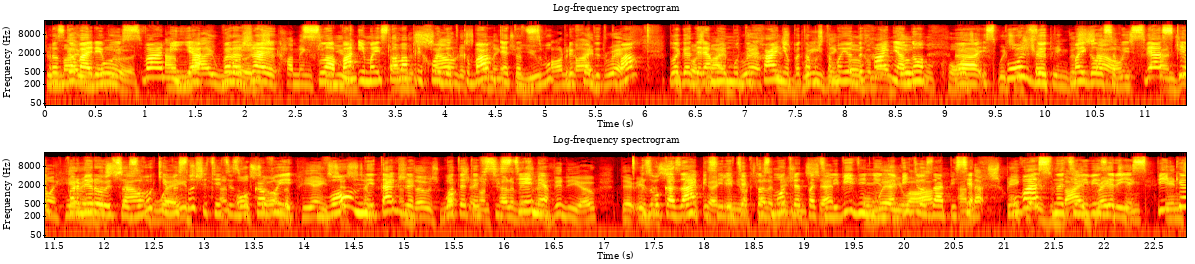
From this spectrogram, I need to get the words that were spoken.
разговариваю с вами, я выражаю слова, и мои слова слова приходят к вам, этот звук приходит к вам благодаря моему дыханию, потому что мое дыхание, оно э, использует мои голосовые связки, формируются звуки, вы слышите эти звуковые волны, и также вот этой в системе звукозаписи, или те, кто смотрят по телевидению, на видеозаписи, у вас на телевизоре есть спикер,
